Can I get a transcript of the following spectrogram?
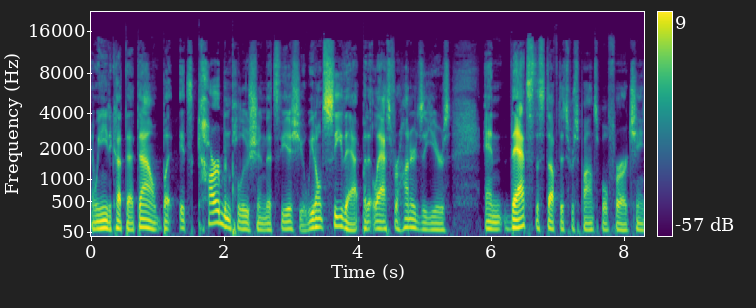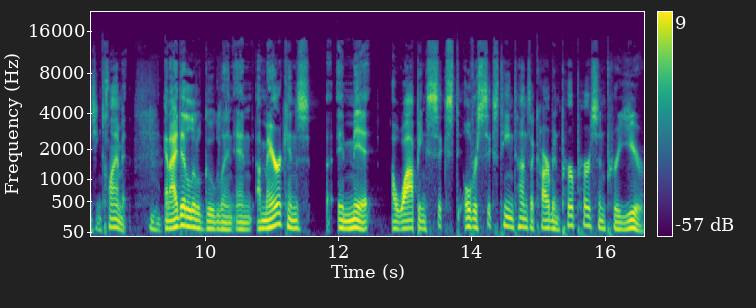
And we need to cut that down. But it's carbon pollution that's the issue. We don't see that, but it lasts for hundreds of years. And that's the stuff that's responsible for our changing climate. Hmm. And I did a little Googling, and Americans uh, emit a whopping six, over 16 tons of carbon per person per year,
